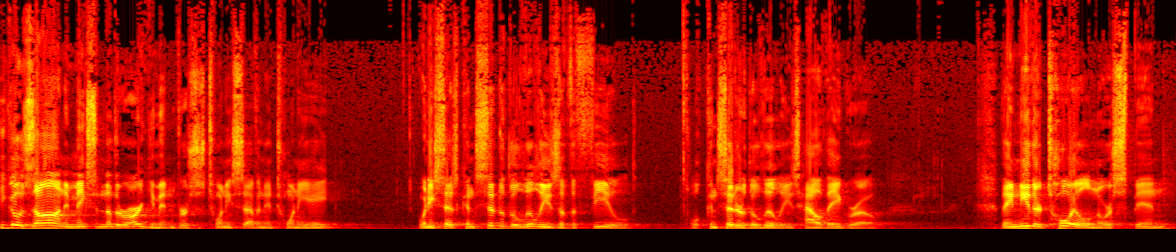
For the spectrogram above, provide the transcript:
He goes on and makes another argument in verses 27 and 28 when he says, Consider the lilies of the field. Well, consider the lilies, how they grow. They neither toil nor spin,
